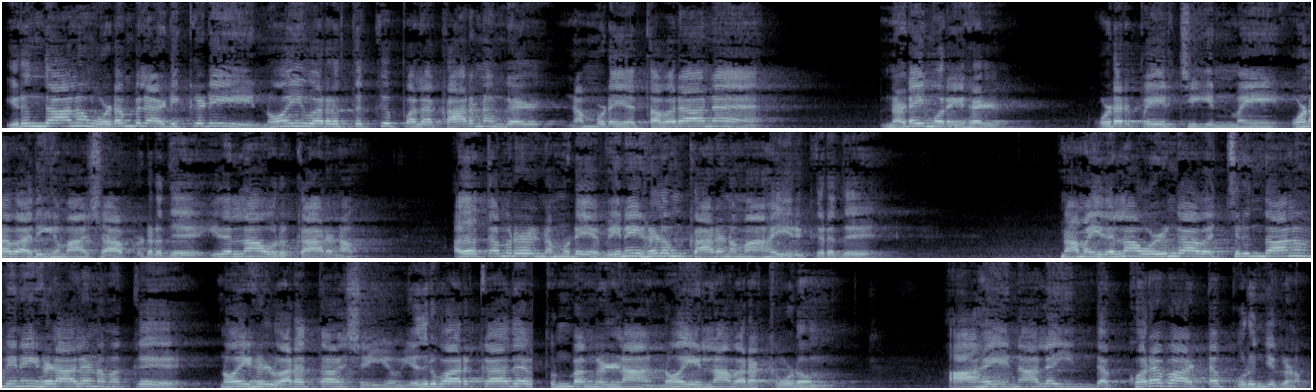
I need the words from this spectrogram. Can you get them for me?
இருந்தாலும் உடம்பில் அடிக்கடி நோய் வர்றதுக்கு பல காரணங்கள் நம்முடைய தவறான நடைமுறைகள் உடற்பயிற்சியின்மை உணவு அதிகமாக சாப்பிட்றது இதெல்லாம் ஒரு காரணம். அதை தவிர நம்முடைய வினைகளும் காரணமாக இருக்கிறது. நாம் இதெல்லாம் ஒழுங்காக வச்சிருந்தாலும் வினைகளால் நமக்கு நோய்கள் வரத்தான் செய்யும். எதிர்பார்க்காத துன்பங்கள்லாம் நோயெல்லாம் வரக்கூடும். ஆகையினால இந்த குறைபாட்டை புரிஞ்சுக்கணும்.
